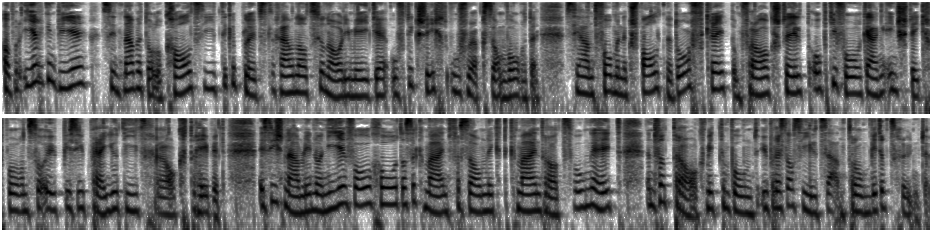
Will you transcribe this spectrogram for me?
Aber irgendwie sind neben den Lokalzeitungen plötzlich auch nationale Medien auf die Geschichte aufmerksam geworden. Sie haben von einem gespaltenen Dorf geredet und die Frage gestellt, ob die Vorgänge in Steckborn so etwas wie Präjudizcharakter haben. Es ist nämlich noch nie vorgekommen, dass eine Gemeindeversammlung den Gemeinderat gezwungen hat, einen Vertrag mit dem Bund über ein Asylzentrum wieder zu künden.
